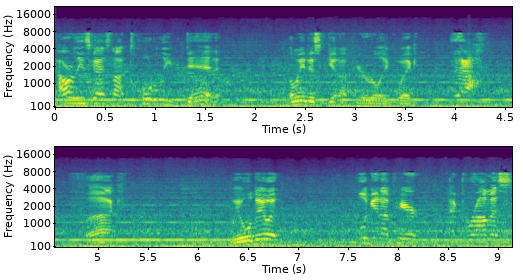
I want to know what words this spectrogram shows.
How are these guys not totally dead? Let me just get up here really quick. Ah, fuck. We will do it. We'll get up here. I promise.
